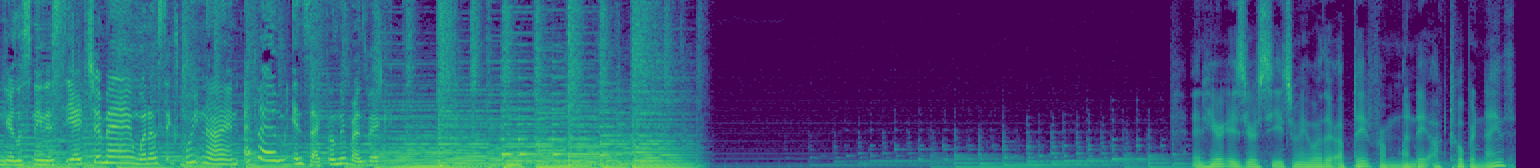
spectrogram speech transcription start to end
And you're listening to CHMA 106.9 FM in Sackville, New Brunswick. And here is your CHMA weather update for Monday, October 9th.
